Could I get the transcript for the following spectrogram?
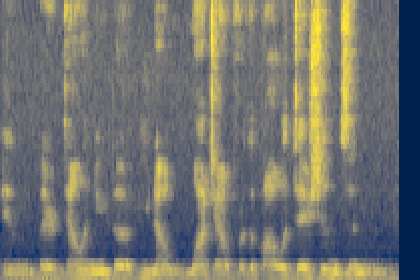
and they're telling you to you know watch out for the politicians and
